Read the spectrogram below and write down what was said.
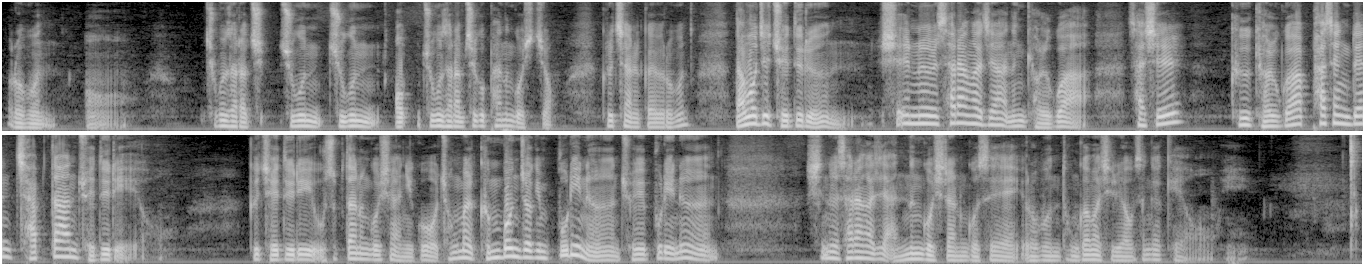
여러분 어, 죽은 사람 취- 죽은 죽은 어, 죽은 사람 취급하는 것이죠. 그렇지 않을까요, 여러분? 나머지 죄들은 신을 사랑하지 않은 결과 사실 그 결과 파생된 잡다한 죄들이에요. 그 죄들이 우습다는 것이 아니고 정말 근본적인 뿌리는 죄의 뿌리는 신을 사랑하지 않는 것이라는 것에 여러분 동감하시리라고 생각해요. 예.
